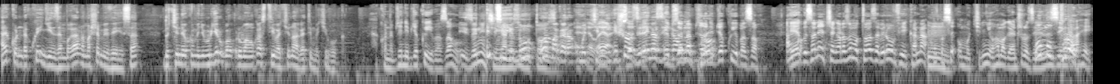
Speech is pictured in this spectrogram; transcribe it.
Ariko ndakwinginze mbwana amashami vesa dukeneye kumenya uburyo Ruba- rubanguka steve akina hagati mu kibuga. Ariko na byo ni ibyo kwibazaho. Izo ni inshingano z'umutoza. guhamagara Eh, umukinnyi oya, inshuro zirenga na byo ni ibyo kwibazaho. Yego izo ni inshingano z'umutoza birumvikana. Ariko se umukinnyi uhamagaye inshuro zirenze zingahe?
